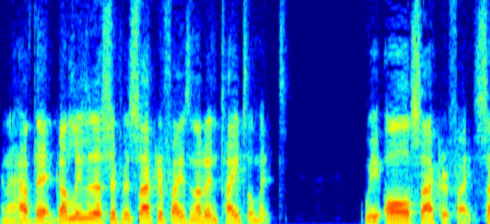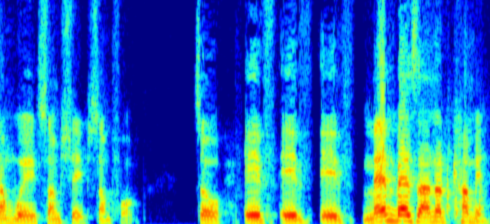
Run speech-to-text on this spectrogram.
And I have that. Godly leadership is sacrifice, not entitlement. We all sacrifice some way, some shape, some form. So if if if members are not coming,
